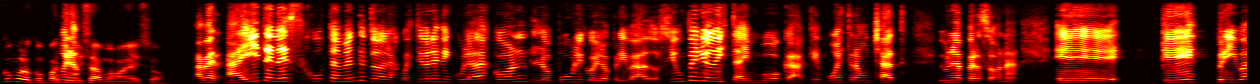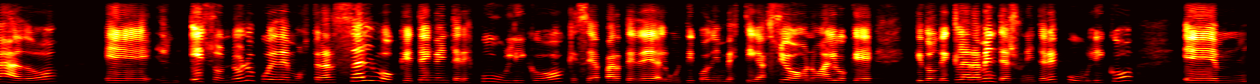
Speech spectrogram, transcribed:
¿Cómo lo compatibilizamos a eso? A ver, ahí tenés justamente todas las cuestiones vinculadas con lo público y lo privado. Si un periodista invoca, que muestra un chat de una persona eh, que es privado, eh, eso no lo puede demostrar salvo que tenga interés público, que sea parte de algún tipo de investigación o algo que, donde claramente haya un interés público, em,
